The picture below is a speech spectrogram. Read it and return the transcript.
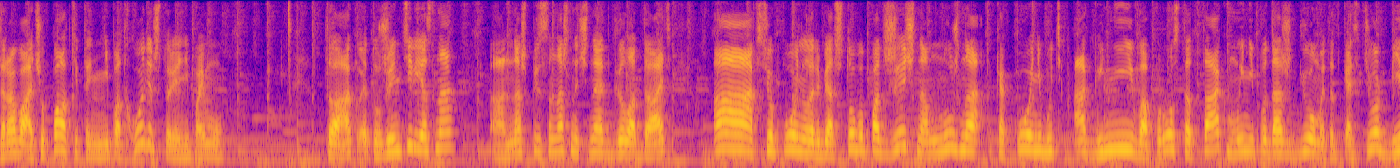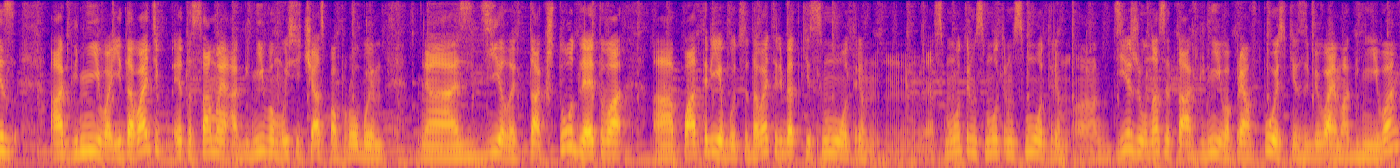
дрова. А что, палки-то не подходят, что ли? Я не пойму. Так, это уже интересно. А, наш персонаж начинает голодать. А, все понял, ребят. Чтобы поджечь, нам нужно какое-нибудь огниво. Просто так мы не подожгем этот костер без огнива. И давайте это самое огниво мы сейчас попробуем а, сделать. Так, что для этого а, потребуется? Давайте, ребятки, смотрим. Смотрим, смотрим, смотрим. А, где же у нас это огниво? Прям в поиске забиваем огниво.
